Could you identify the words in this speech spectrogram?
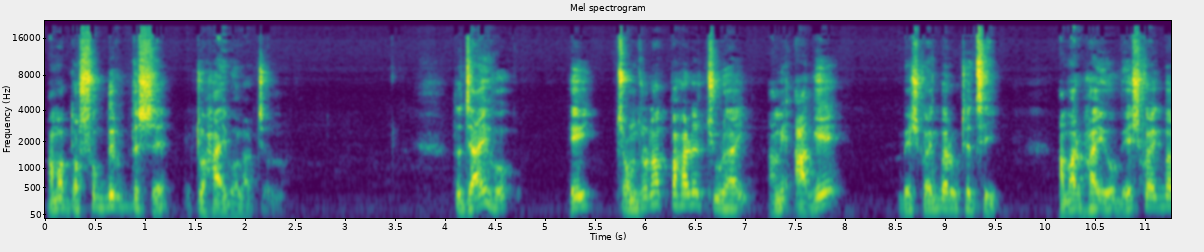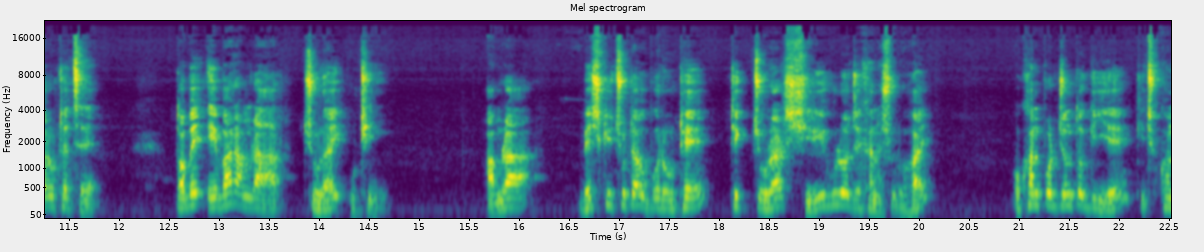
আমার দর্শকদের উদ্দেশ্যে একটু হাই বলার জন্য। তো যাই হোক, এই চন্দ্রনাথ পাহাড়ের চূড়ায় আমি আগে বেশ কয়েকবার উঠেছি, আমার ভাইও বেশ কয়েকবার উঠেছে, তবে এবার আমরা আর চূড়ায় উঠিনি। আমরা বেশ কিছুটা উপরে উঠে ঠিক চূড়ার সিঁড়িগুলো যেখানে শুরু হয়, ওখান পর্যন্ত গিয়ে কিছুক্ষণ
